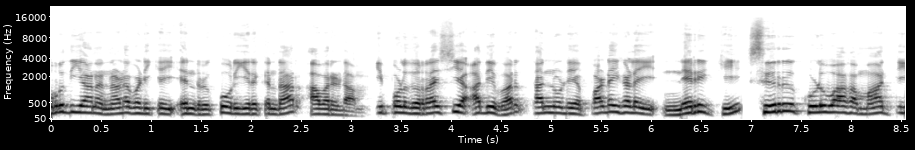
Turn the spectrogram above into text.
உறுதியான நடவடிக்கை என்று கூறியிருக்கின்றார் அவரிடம். இப்பொழுது ரஷ்ய அதிபர் தன்னுடைய படைகளை நெருக்கி சிறு குழுவாக மாற்றி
